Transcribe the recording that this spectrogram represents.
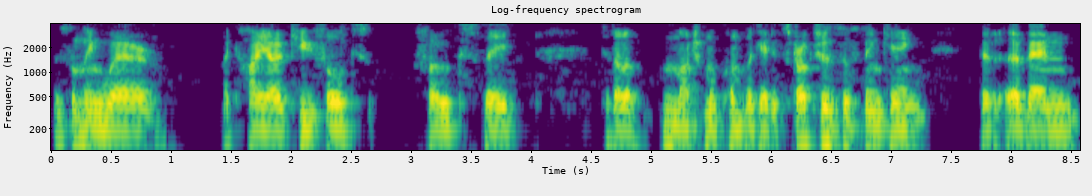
There's something where like high IQ folks folks they develop much more complicated structures of thinking that are then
